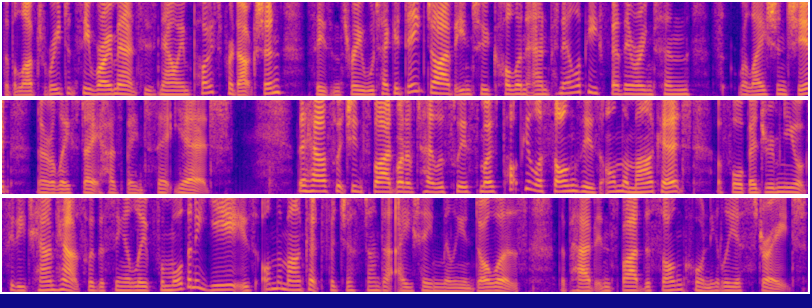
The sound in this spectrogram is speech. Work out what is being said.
The beloved Regency romance is now in post production. Season three will take a deep dive into Colin and Penelope Featherington's relationship. No release date has been set yet. The house, which inspired one of Taylor Swift's most popular songs, is on the market. A four bedroom New York City townhouse where the singer lived for more than a year is on the market for just under $18 million. The pad inspired the song Cornelia Street.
